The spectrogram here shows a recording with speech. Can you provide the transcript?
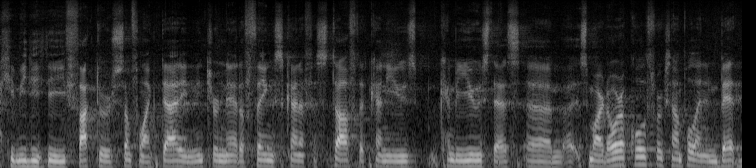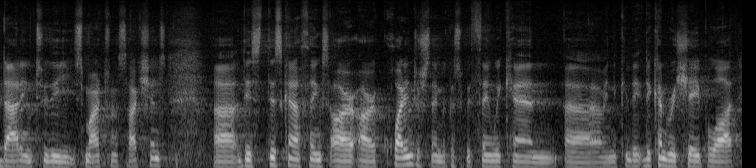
humidity factors, something like that in Internet of Things kind of stuff that can, use, can be used as um, smart oracles, for example, and embed that into the smart transactions. Uh, this, this kind of things are, are quite interesting because we think we can, uh, I mean, they, they, can reshape a lot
